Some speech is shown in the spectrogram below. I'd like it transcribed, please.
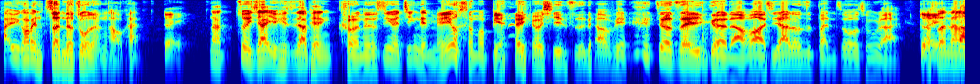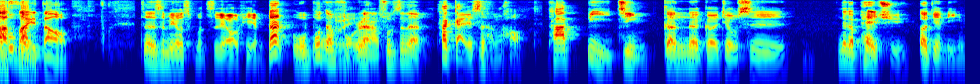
它预告片真的做的很好看。对。那最佳游戏资料片，可能是因为今年没有什么别的游戏资料片，就这一个的好不好？其他都是本作出来，对，算让他赛道，真的是没有什么资料片。但我不能否认啊，说真的，他改的是很好。他毕竟跟那个就是。那个 patch 二点零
